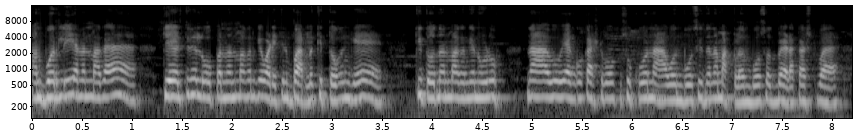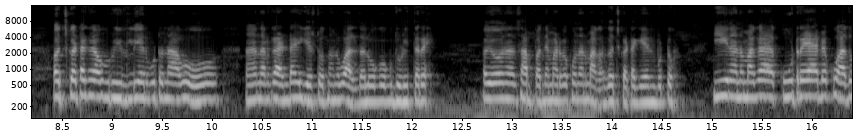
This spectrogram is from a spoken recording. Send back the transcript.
ಅವ್ನು ಬರಲಿ ನನ್ನ ಮಗ. ಕೇಳ್ತೀನಿ ಲೋಪ ನನ್ನ ಮಗನಿಗೆ, ಹೊಡಿತೀನಿ. ಬರ್ಲ, ಕಿತ್ತೋಗಂಗೆ. ಕಿತ್ತೋದು ನನ್ನ ಮಗನಿಗೆ ನೋಡು. ನಾವು ಹೆಂಗೋ ಕಷ್ಟ ಸುಖ. ನಾವು ಅನ್ಬೋಸಿದ್ದ ನಮ್ಮ ಮಕ್ಳು ಅನ್ಬೋಸೋದು ಬೇಡ ಕಷ್ಟವ. ಅಚ್ಚುಕಟ್ಟಾಗಿ ಅವ್ರು ಇರಲಿ ಅಂದ್ಬಿಟ್ಟು ನಾವು ನನ್ನ ಗಂಡ ಎಷ್ಟೊತ್ತು ನನ್ನ ಹೊಲ್ದಲ್ಲಿ ಹೋಗೋಗಿ ದುಡಿತಾರೆ. ಅಯ್ಯೋ, ನಾನು ಸಂಪಾದನೆ ಮಾಡಬೇಕು ನನ್ನ ಮಗನ ಗಚ್ಚಕಟ್ಟಾಗಿ ಅಂದ್ಬಿಟ್ಟು. ಈ ನನ್ನ ಮಗ ಕೂಟ್ರೆ ಆಗಬೇಕು, ಅದು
